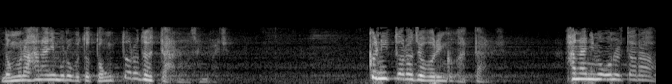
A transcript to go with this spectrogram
너무나 하나님으로부터 동떨어져 있다는 생각이죠. 끈이 떨어져 버린 것 같다. 하나님은 오늘따라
